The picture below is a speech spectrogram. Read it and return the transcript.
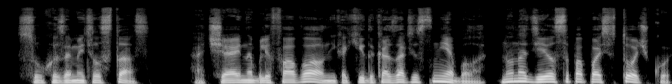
— сухо заметил Стас. Отчаянно блефовал, никаких доказательств не было, но надеялся попасть в точку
